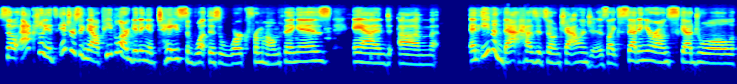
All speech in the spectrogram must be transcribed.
So actually, it's interesting now. People are getting a taste of what this work from home thing is, and um, and even that has its own challenges, like setting your own schedule.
